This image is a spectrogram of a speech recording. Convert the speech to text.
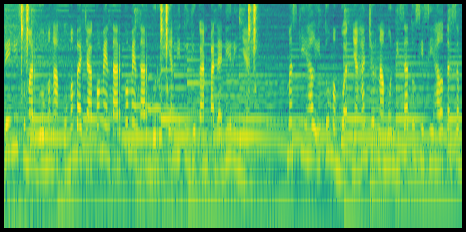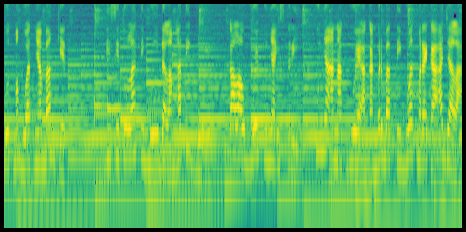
Denny Sumargo mengaku membaca komentar-komentar buruk yang ditujukan pada dirinya. Meski hal itu membuatnya hancur namun di satu sisi hal tersebut membuatnya bangkit. Di situlah timbul dalam hati gue. Kalau gue punya istri, punya anak gue akan berbakti buat mereka ajalah.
